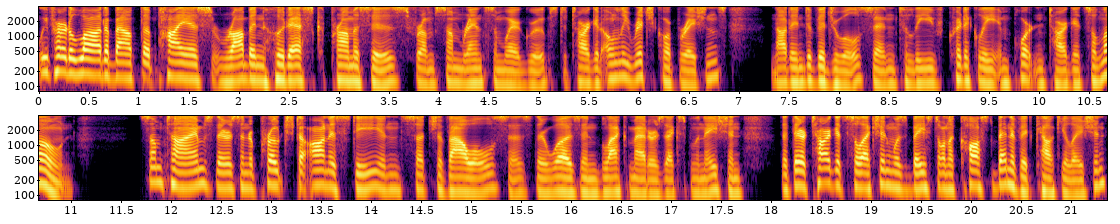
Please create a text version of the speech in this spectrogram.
We've heard a lot about the pious Robin Hood esque promises from some ransomware groups to target only rich corporations, not individuals, and to leave critically important targets alone. Sometimes there's an approach to honesty in such avowals as there was in BlackMatter's explanation that their target selection was based on a cost benefit calculation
